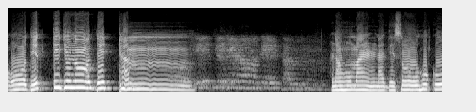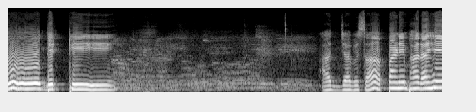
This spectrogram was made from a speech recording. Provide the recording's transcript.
ओदित्य जुनो दिठम णहु मर्ण दिसोहु को दिठी। अजब सपन भरहे।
